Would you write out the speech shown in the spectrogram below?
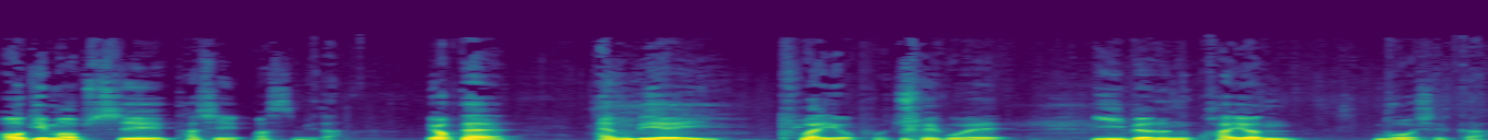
어김없이 다시 왔습니다. 역대 NBA 플레이오프 최고의 이변은 과연 무엇일까?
